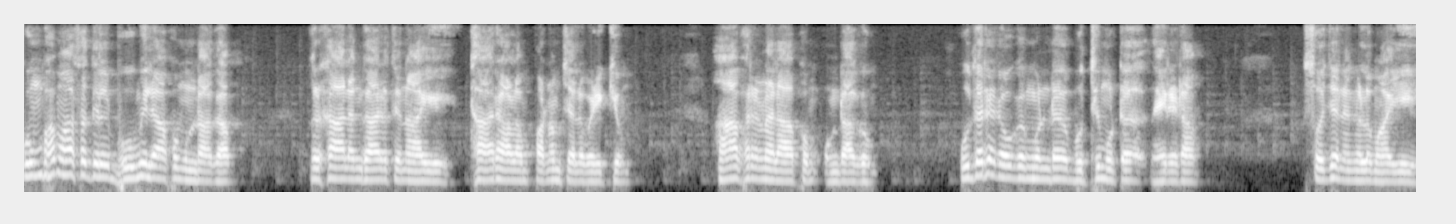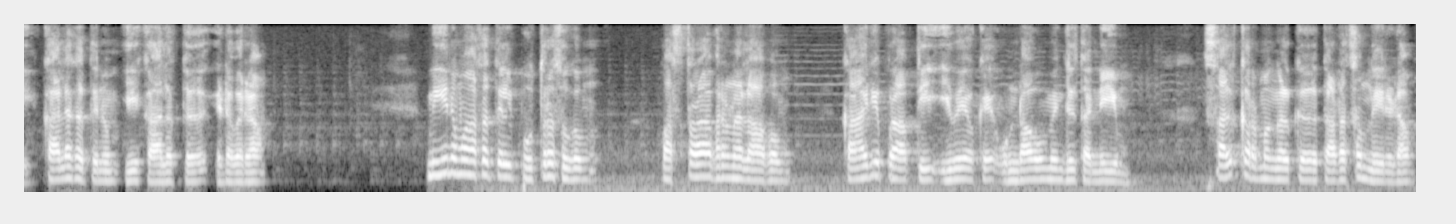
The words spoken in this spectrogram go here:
കുംഭമാസത്തിൽ ഭൂമി ലാഭമുണ്ടാകാം ഗൃഹാലങ്കാരത്തിനായി ധാരാളം പണം ചെലവഴിക്കും. ആഭരണ ലാഭം ഉണ്ടാകും. ഉദരരോഗം കൊണ്ട് ബുദ്ധിമുട്ട് നേരിടാം. സ്വജനങ്ങളുമായി കലഹത്തിനും ഈ കാലത്ത് ഇടവരാം. മീനമാസത്തിൽ പുത്രസുഖം വസ്ത്രാഭരണ ലാഭം കാര്യപ്രാപ്തി ഇവയൊക്കെ ഉണ്ടാവുമെങ്കിൽ തന്നെയും സൽക്കർമ്മങ്ങൾക്ക് തടസ്സം നേരിടാം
